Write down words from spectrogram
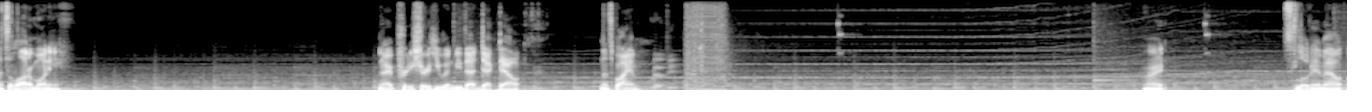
That's a lot of money. And I'm pretty sure he wouldn't be that decked out. Let's buy him. Alright. Let's load him out.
